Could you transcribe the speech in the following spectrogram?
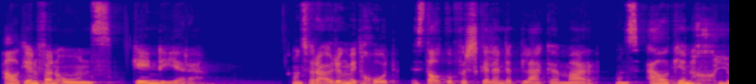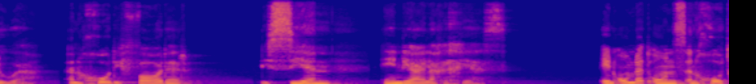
Elkeen van ons ken die Here. Ons verhouding met God is dalk op verskillende plekke, maar ons elkeen glo in God die Vader, die Seun en die Heilige Gees. En omdat ons in God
